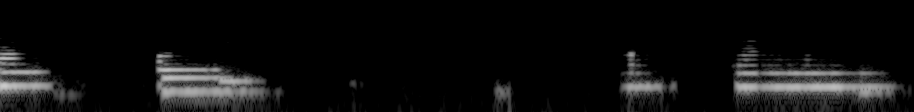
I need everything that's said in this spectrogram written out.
Removing, not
